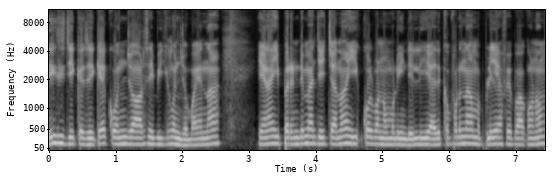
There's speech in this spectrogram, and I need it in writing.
டிசி ஜெயிக்க ஜெயிக்க கொஞ்சம் ஆர்சிபிக்கும் கொஞ்சம் பயம்தான். ஏன்னா இப்போ ரெண்டு மேட்ச் ஜெயிச்சா தான் ஈக்குவல் பண்ண முடியும் டெல்லி. அதுக்கப்புறம் தான் நம்ம பிளே ஆஃபே பார்க்கணும்.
